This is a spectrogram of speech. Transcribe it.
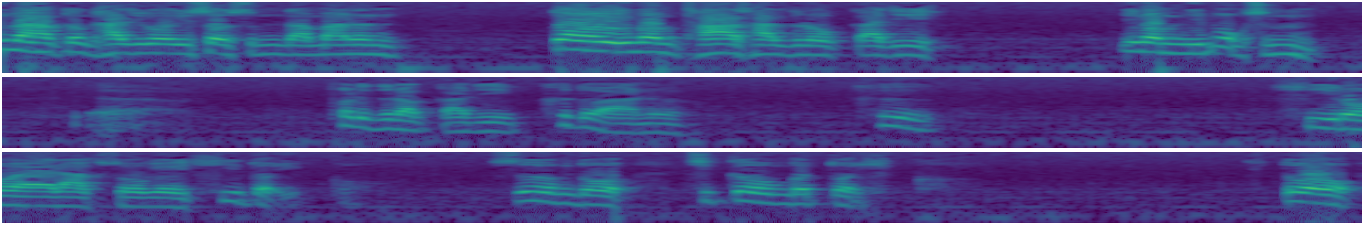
이만큼 가지고 있었습니다마는 또 이 몸 다 살도록까지 이놈 이 목숨 어, 버리도록까지 그도 않은 그 희로애락 속에 희도 있고 성도 지꺼운 것도 있고 또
